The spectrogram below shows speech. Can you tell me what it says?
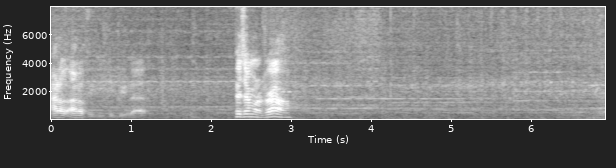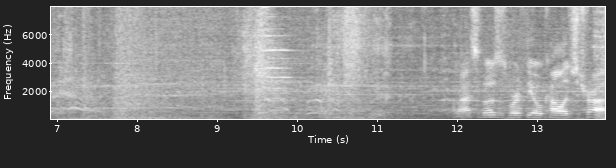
I don't. I don't think you could do that. Bitch, I'm gonna drown. I, I suppose it's worth the old college try.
